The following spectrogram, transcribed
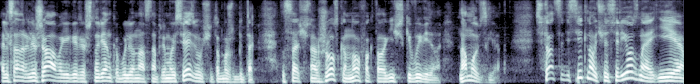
Александр Лежава и Игорь Шнуренко были у нас на прямой связи. В общем-то, может быть так достаточно жестко, но фактологически выверено, на мой взгляд. Ситуация действительно очень серьезная, и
